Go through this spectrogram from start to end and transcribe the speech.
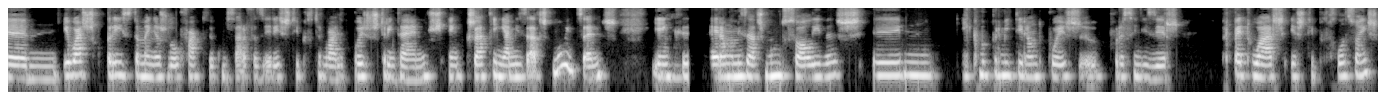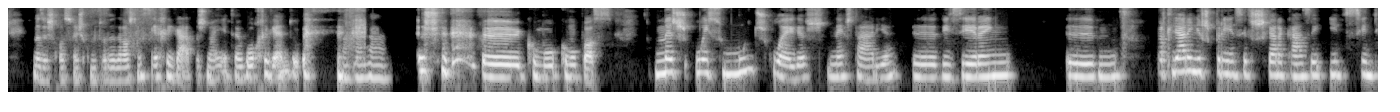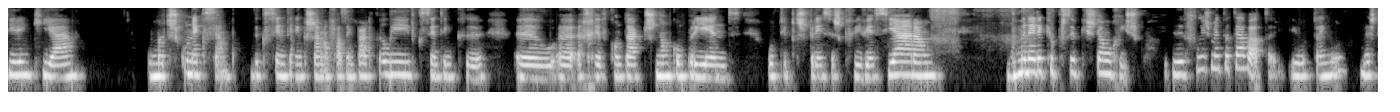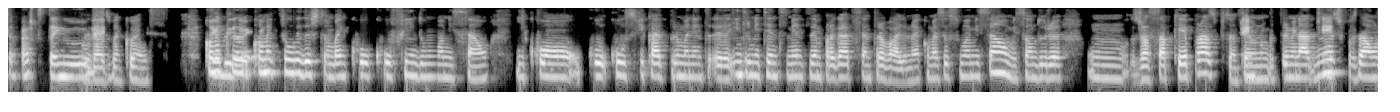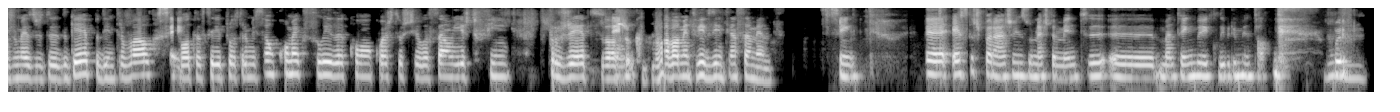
Um, eu acho que para isso também ajudou o facto de eu começar a fazer este tipo de trabalho depois dos 30 anos, em que já tinha amizades de muitos anos e em que eram amizades muito sólidas um, e que me permitiram depois, por assim dizer, perpetuar este tipo de relações, mas as relações, como todas elas, têm que ser regadas, não é? Então eu vou regando. Uhum. Eh, como, como posso. Mas ouço muitos colegas nesta área uh, dizerem, uh, partilharem a experiência de chegar a casa e de sentirem que há uma desconexão, de que sentem que já não fazem parte dali, de que sentem que a, a rede de contactos não compreende o tipo de experiências que vivenciaram, de maneira que eu percebo que isto é um risco felizmente até à data. Eu tenho, nesta parte, tenho. Cuidado bem com isso. Como é, que, como é que tu lidas também com, com, o fim de uma missão e com, com, com o se ficar permanente, uh, intermitentemente desempregado sem trabalho, não é? Começa-se uma missão, a missão dura um, já se sabe que é prazo, portanto Sim. tem um número determinado de meses, depois há uns meses de, de gap, de intervalo, Sim. volta a sair para outra missão. Como é que se lida com, com esta oscilação e este fim de projetos que provavelmente vives intensamente? Sim. Uh, essas paragens, honestamente, uh, mantêm o meu equilíbrio mental. porque uhum.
